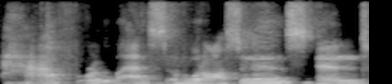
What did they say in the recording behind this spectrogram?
half or less of what Austin is. And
